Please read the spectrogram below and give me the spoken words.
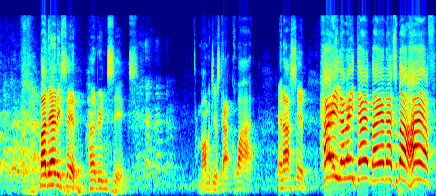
My daddy said, 106. Mama just got quiet. And I said, Hey, that ain't that bad. That's about half.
